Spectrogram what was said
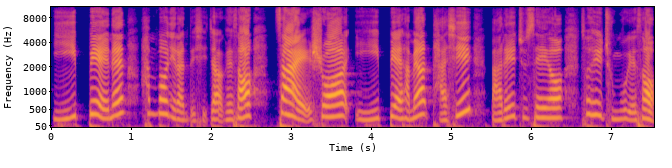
一遍은 한 번이란 뜻이죠. 그래서 再说一遍 하면 다시 말해 주세요. 선생님 중국에서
